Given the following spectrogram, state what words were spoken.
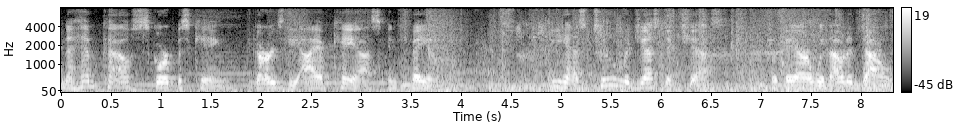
Nehebkau Scorpus King guards the Eye of Chaos in Fayum. He has two majestic chests, but they are without a doubt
